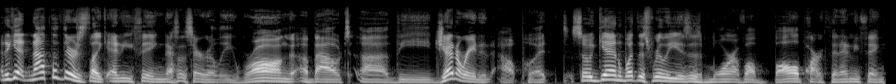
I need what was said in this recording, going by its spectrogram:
And again, not that there's like anything necessarily wrong about uh, the generated output. So again, what this really is is more of a ballpark than anything.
